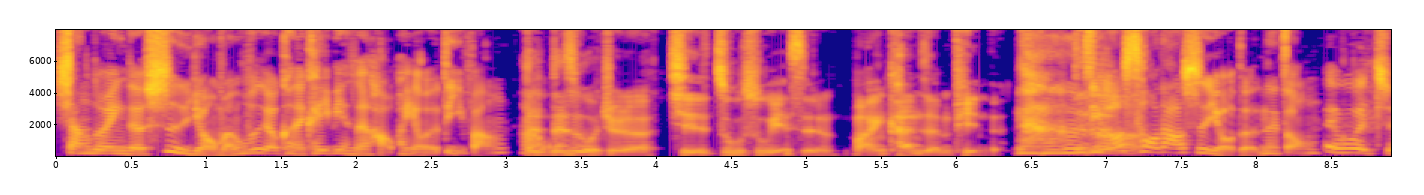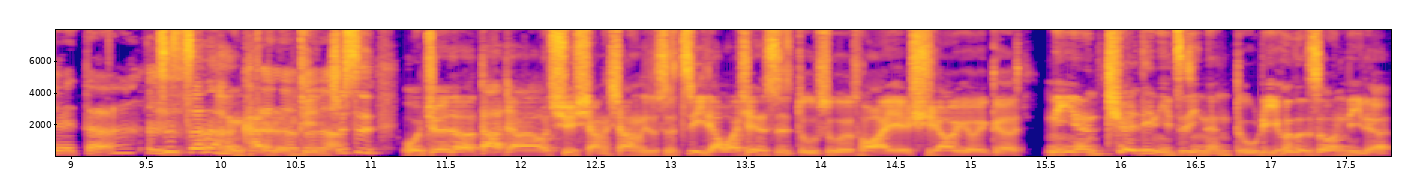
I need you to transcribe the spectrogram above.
相对应的室友们，或者有可能可以变成好朋友的地方。但但是我觉得其实住宿也是蛮看人品的。就是有抽到室友的那种，哎、我也觉得，是真的很看人品就是我觉得大家要去想象，就是自己在外县市读书的话，也需要有一个你能确定你自己能独立，或者说你的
